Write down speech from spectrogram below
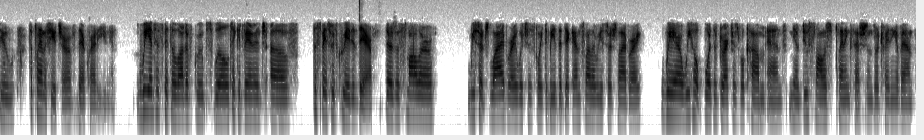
to, to plan the future of their credit union. We anticipate that a lot of groups will take advantage of the space we've created there. There's a smaller research library, which is going to be the Dick Ensweiler Research Library, where we hope boards of directors will come and you know do smaller planning sessions or training events.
